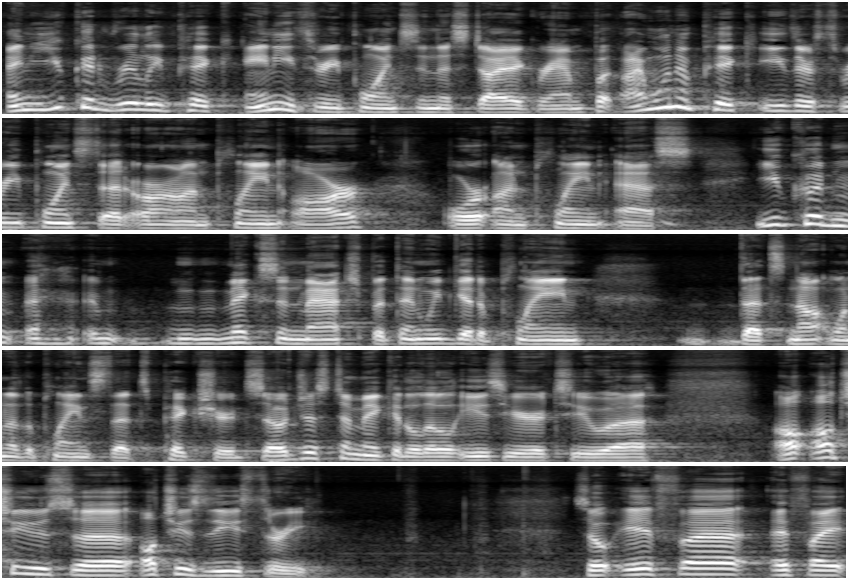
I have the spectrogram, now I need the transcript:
And you could really pick any three points in this diagram, but I want to pick either three points that are on plane R or on plane S. You could mix and match, but then we'd get a plane that's not one of the planes that's pictured. So just to make it a little easier to, uh, I'll, I'll, choose, uh, I'll choose these three. So if, uh, if I,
